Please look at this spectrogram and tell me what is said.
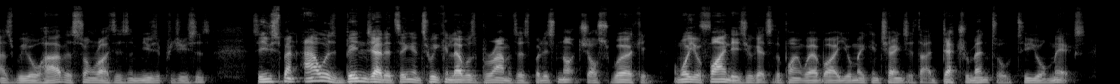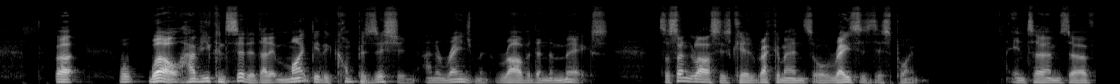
as we all have as songwriters and music producers. So, you've spent hours binge editing and tweaking levels parameters, but it's not just working. And what you'll find is you'll get to the point whereby you're making changes that are detrimental to your mix. But well, have you considered that it might be the composition and arrangement rather than the mix? So, Sunglasses Kid recommends or raises this point in terms of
